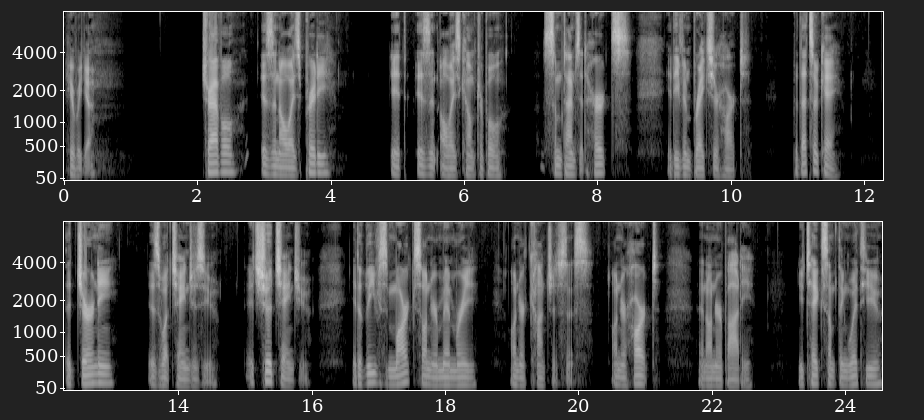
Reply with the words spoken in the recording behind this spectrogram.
Here we go. Travel isn't always pretty. It isn't always comfortable. Sometimes it hurts. It even breaks your heart. But that's okay. The journey is what changes you. It should change you. It leaves marks on your memory, on your consciousness, on your heart, and on your body. You take something with you,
